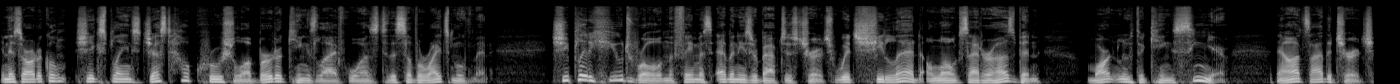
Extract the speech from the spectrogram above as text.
In this article, she explains just how crucial Alberta King's life was to the civil rights movement. She played a huge role in the famous Ebenezer Baptist Church, which she led alongside her husband, Martin Luther King Sr. Now, outside the church,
